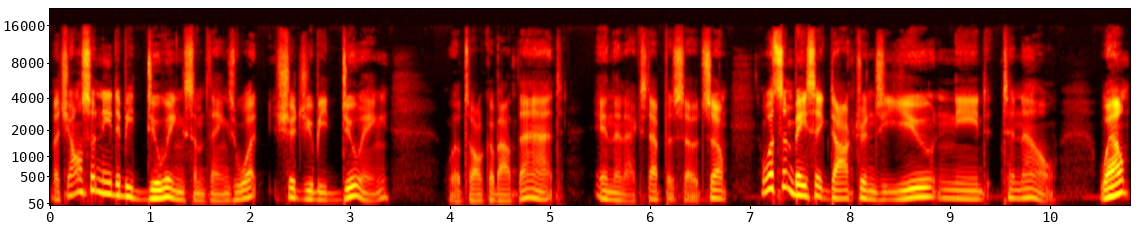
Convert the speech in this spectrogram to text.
but you also need to be doing some things. What should you be doing? We'll talk about that in the next episode. So, what's some basic doctrines you need to know? Well,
